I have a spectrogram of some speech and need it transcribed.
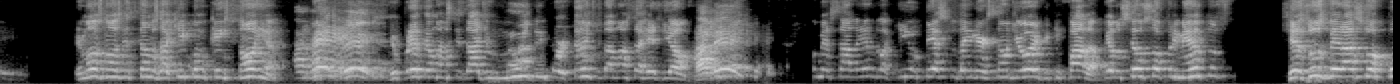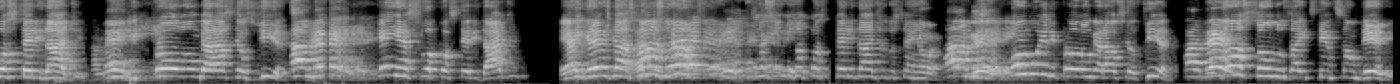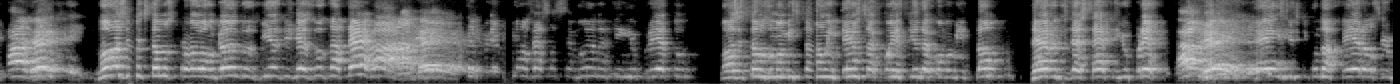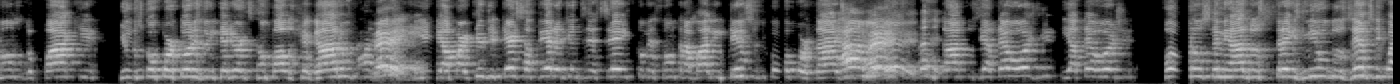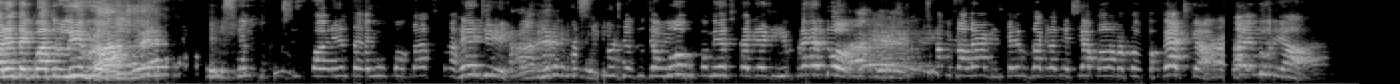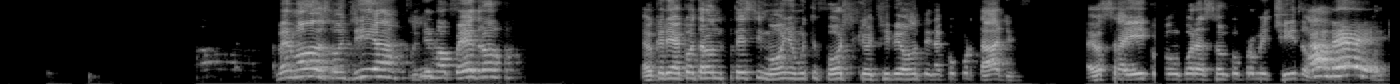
Irmãos, nós estamos aqui como quem sonha. Amém. Rio Preto é uma cidade muito importante da nossa região. Amém. Vou começar lendo aqui o texto da imersão de hoje, que fala: pelos seus sofrimentos, Jesus verá sua posteridade Amém. e prolongará seus dias. Amém. Quem é sua posteridade? É a igreja, somos nós. Nós somos a posteridade do Senhor. Amém. Como ele prolongará os seus dias? Amém. Nós somos a extensão dele. Amém. Nós estamos prolongando os dias de Jesus na terra. Amém. Irmãos, essa semana aqui em Rio Preto, nós estamos numa missão intensa conhecida como Missão 017 Rio Preto. Amém. Desde segunda-feira, os irmãos do PAC e os comportores do interior de São Paulo chegaram. Amém. E a partir de terça-feira, dia 16, começou um trabalho intenso de comportagem, Amém. contatos, e até hoje, e até hoje semeados 3.244 livros. Amém. 41 contatos para a rede. Amém. O Senhor Jesus é um novo começo para a igreja de Rio Preto. Amém. Estamos alegres, queremos agradecer a palavra profética. Aleluia. Amém, irmãos, bom dia. Bom dia, irmão Pedro. Eu queria contar um testemunho muito forte que eu tive ontem na comportagem. Aí eu saí com o coração comprometido. Amém.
